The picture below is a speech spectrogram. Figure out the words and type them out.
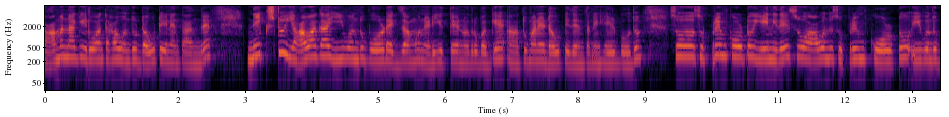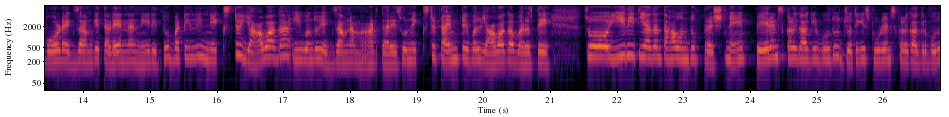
ಕಾಮನ್ ಆಗಿ ಇರುವಂತಹ ಒಂದು ಡೌಟ್ ಏನಂತ ಅಂದರೆ ನೆಕ್ಸ್ಟು ಯಾವಾಗ ಈ ಒಂದು ಬೋರ್ಡ್ ಎಕ್ಸಾಮು ನಡೆಯುತ್ತೆ ಅನ್ನೋದ್ರ ಬಗ್ಗೆ ತುಂಬಾ ಡೌಟ್ ಇದೆ ಅಂತಲೇ ಹೇಳ್ಬೋದು. ಸೊ ಸುಪ್ರೀಂ ಕೋರ್ಟು ಏನಿದೆ? ಸೊ ಆ ಒಂದು ಸುಪ್ರೀಂ ಕೋರ್ಟು ಈ ಒಂದು ಬೋರ್ಡ್ ಎಕ್ಸಾಮ್ಗೆ ತಡೆಯನ್ನು ನೀಡಿತ್ತು. ಬಟ್ ಇಲ್ಲಿ ನೆಕ್ಸ್ಟ್ ಯಾವಾಗ ಈ ಒಂದು ಎಕ್ಸಾಮ್ನ ಮಾಡ್ತಾರೆ? ಸೊ ನೆಕ್ಸ್ಟ್ ಟೈಮ್ ಟೇಬಲ್ ಯಾವಾಗ ಬರುತ್ತೆ? ಸೊ, ಈ ರೀತಿಯಾದಂತಹ ಒಂದು ಪ್ರಶ್ನೆ ಪೇರೆಂಟ್ಸ್ಗಳಿಗಾಗಿರ್ಬೋದು, ಜೊತೆಗೆ ಸ್ಟೂಡೆಂಟ್ಸ್ಗಳಿಗಾಗಿರ್ಬೋದು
